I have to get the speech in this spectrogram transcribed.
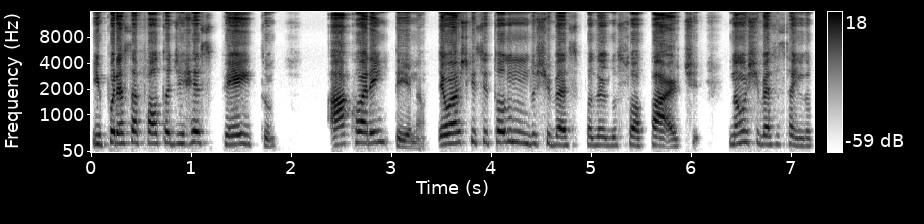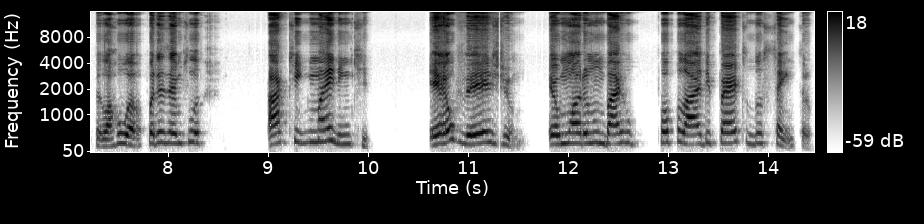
e por essa falta de respeito a quarentena. Eu acho que se todo mundo estivesse fazendo a sua parte, não estivesse saindo pela rua, por exemplo, aqui em Mairink, eu vejo, eu moro num bairro popular e perto do centro.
